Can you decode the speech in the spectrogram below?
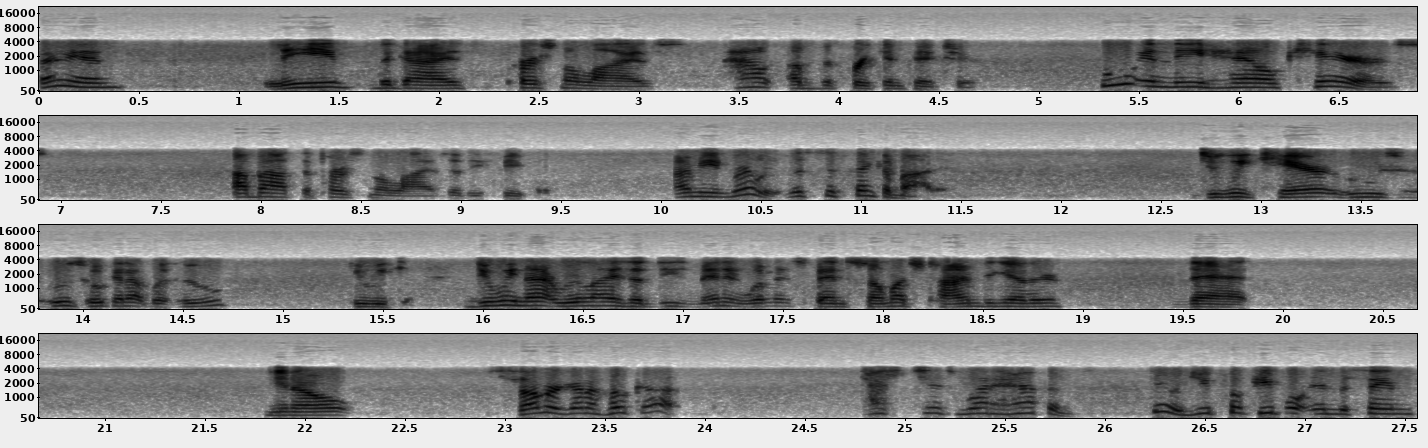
saying. Leave the guys' personal lives out of the freaking picture. Who in the hell cares about the personal lives of these people? I mean, really, let's just think about it. Do we care who's who's hooking up with who? Do we do we not realize that these men and women spend so much time together that you know some are going to hook up. That's just what happens, dude. You put people in the same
